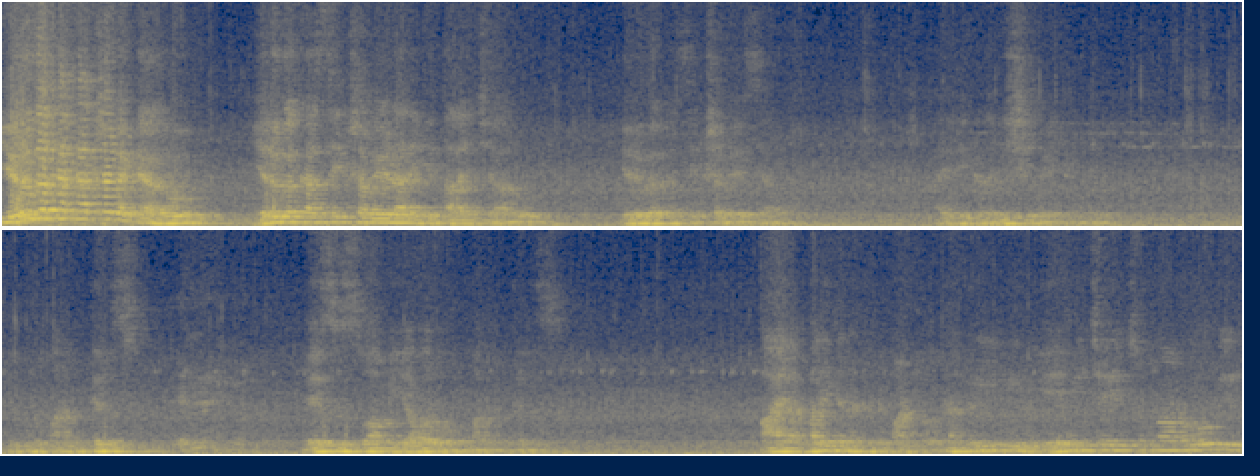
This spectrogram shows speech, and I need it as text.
ఎరుగక కక్ష పెట్టారు. ఎరుగక శిక్ష వేయడానికి తలంచారు. ఎరుగక శిక్ష వేశారు. అయితే ఇక్కడ విషయం ఏంటంటే ఇప్పుడు మనకు తెలుసు. యేసుస్వామి ఎవరో మనకు తెలుసు. ఆయన పలికినటువంటి మాటలో తండ్రి మీరు ఏమి చేయించున్నారో మీరు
